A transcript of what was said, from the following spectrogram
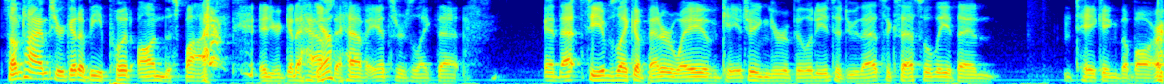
sometimes you're gonna be put on the spot, and you're gonna have Yeah. to have answers like that. And that seems like a better way of gauging your ability to do that successfully than taking the bar.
